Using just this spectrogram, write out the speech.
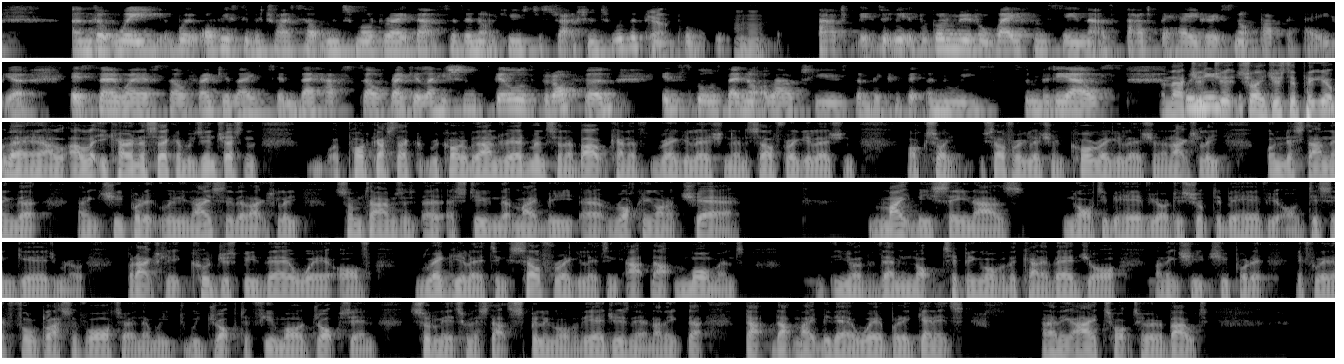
and that we, we obviously we try to help them to moderate that so they're not a huge distraction to other people. Yeah. Mm-hmm bad we've got to move away from seeing that as bad behavior it's not bad behavior it's their way of self-regulating they have self-regulation skills but often in schools they're not allowed to use them because it annoys somebody else and that just, just to... sorry just to pick you up there I'll, I'll let you carry in a second it was interesting a podcast I recorded with Andrea Edmondson about kind of regulation and self-regulation or sorry self-regulation and co-regulation and actually understanding that I think she put it really nicely that actually sometimes a, a student that might be uh, rocking on a chair might be seen as naughty behavior or disruptive behavior or disengagement, or, but actually it could just be their way of regulating, self-regulating at that moment. You know, them not tipping over the kind of edge, or I think she she put it, if we had a full glass of water and then we we dropped a few more drops in, suddenly it's going to start spilling over the edge, isn't it? And I think that that that might be their way. But again, it's and I think I talked to her about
